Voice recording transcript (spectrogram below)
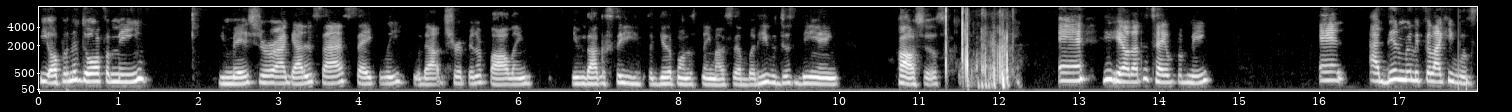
He opened the door for me. He made sure I got inside safely without tripping or falling, even though I could see to get up on this thing myself. But he was just being cautious. And he held out the table for me. And I didn't really feel like he was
